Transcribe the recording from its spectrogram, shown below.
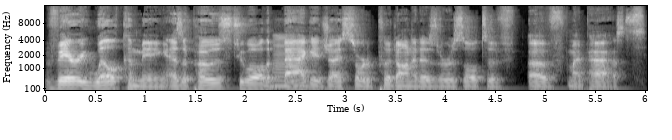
very welcoming as opposed to all the Mm. baggage I sort of put on it as a result of of my past.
